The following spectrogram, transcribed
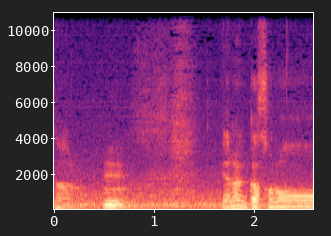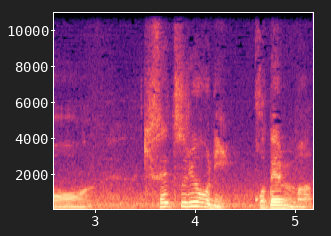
なるうん。いやなんかその季節料理小伝馬っ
